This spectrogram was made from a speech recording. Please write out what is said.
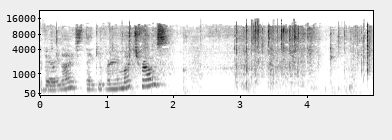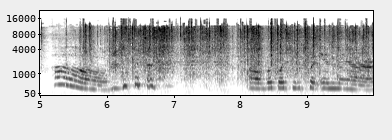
Very nice. Thank you very much, Rose. Oh. oh, look what you put in there.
